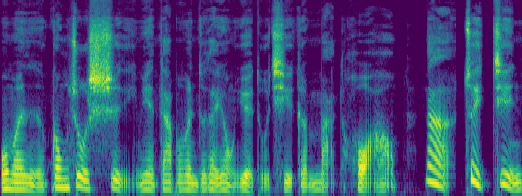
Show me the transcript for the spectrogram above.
我们工作室里面大部分都在用阅读器跟漫画哦。那最近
